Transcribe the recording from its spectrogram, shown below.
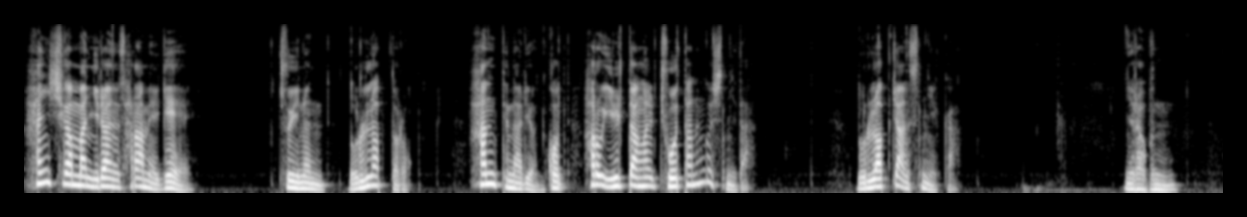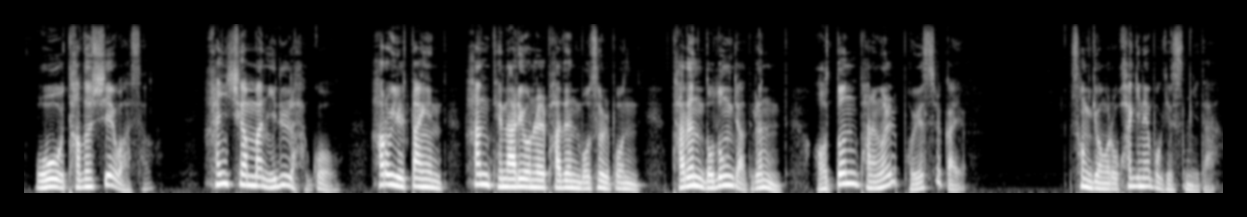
1시간만 일한 사람에게 주인은 놀랍도록 한 데나리온 곧 하루 일당을 주었다는 것입니다. 놀랍지 않습니까? 여러분 오후 5시에 와서 1시간만 일을 하고 하루 일당인 한 데나리온을 받은 모습을 본 다른 노동자들은 어떤 반응을 보였을까요? 성경으로 확인해 보겠습니다.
